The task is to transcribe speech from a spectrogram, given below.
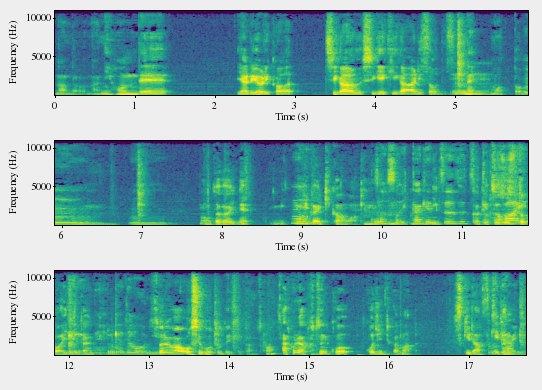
なんだろうな日本でやるよりかは違う刺激がありそうですよね、うん。もっと、うん。お互いね短い期間は結構、うん。そうそう1ヶ月ずつとかは行ってるんだけど。それはお仕事で行ってたんですか、あこれは普通にこ個人というかまあスキルアップのために。うん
